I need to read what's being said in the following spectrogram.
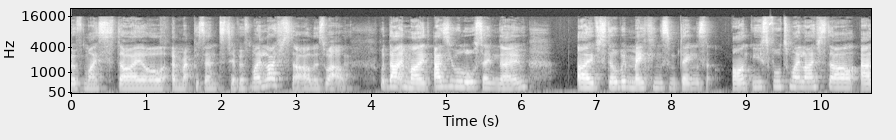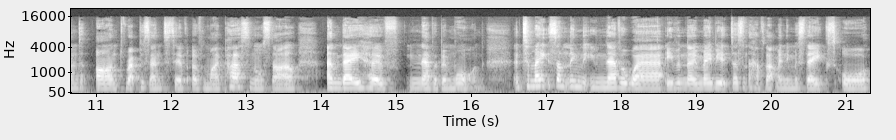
of my style and representative of my lifestyle as well. With that in mind, as you will also know, I've still been making some things that aren't useful to my lifestyle and aren't representative of my personal style, and they have never been worn. And to make something that you never wear, even though maybe it doesn't have that many mistakes or,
